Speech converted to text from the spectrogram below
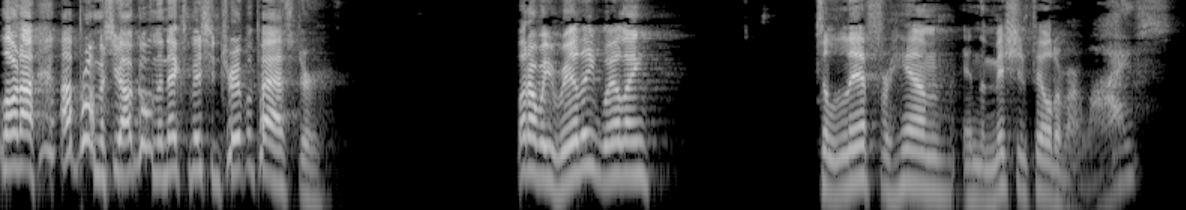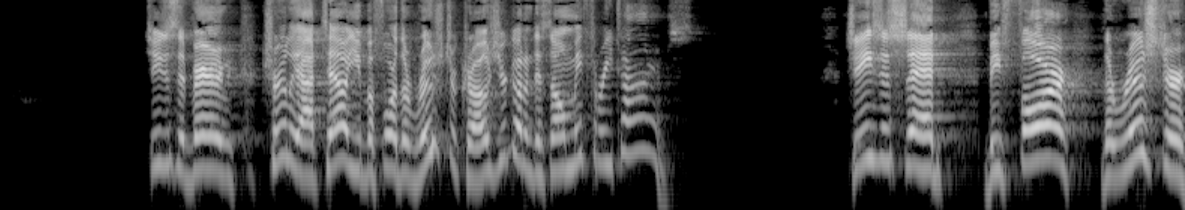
Lord, I, I promise you I'll go on the next mission trip with Pastor. But are we really willing to live for him in the mission field of our lives? Jesus said, Very truly, I tell you, before the rooster crows, you're going to disown me three times. Jesus said, before the rooster,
